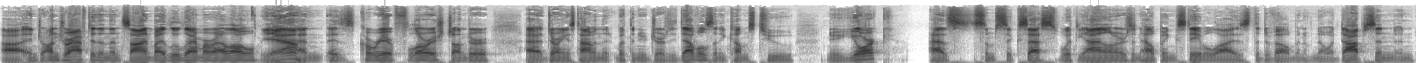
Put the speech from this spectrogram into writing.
uh, and undrafted and then signed by Lou Lamoriello. Yeah. and his career flourished under uh, during his time in the, with the New Jersey Devils. And he comes to New York, has some success with the Islanders and helping stabilize the development of Noah Dobson and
